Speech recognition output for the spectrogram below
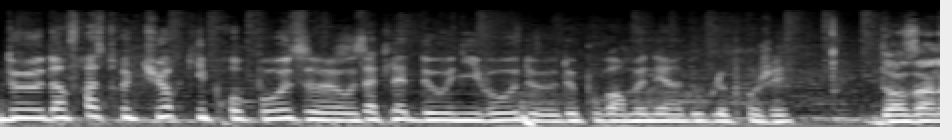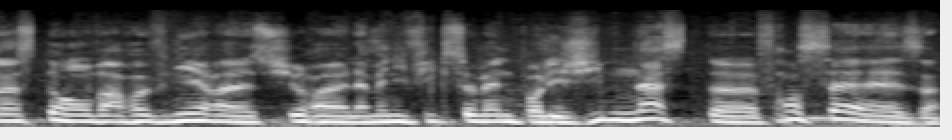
d'infrastructures qui proposent aux athlètes de haut niveau de, pouvoir mener un double projet. Dans un instant, on va revenir euh, sur la magnifique semaine pour les gymnastes françaises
